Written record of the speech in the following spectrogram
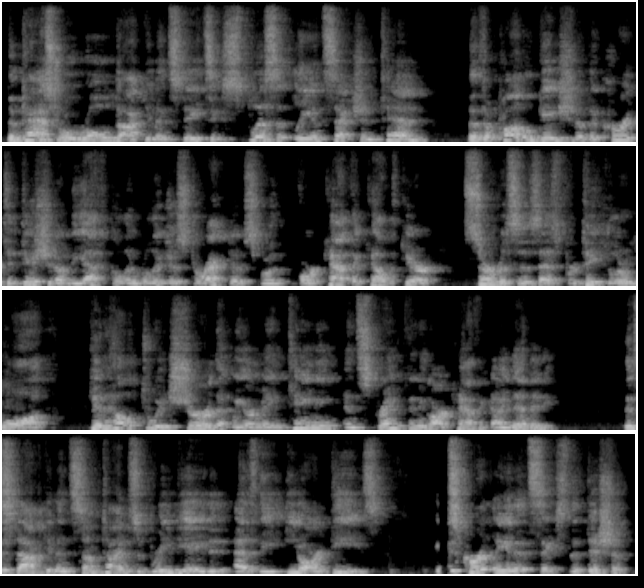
The pastoral role document states explicitly in section 10 that the promulgation of the current edition of the ethical and religious directives for, for Catholic healthcare services as particular law can help to ensure that we are maintaining and strengthening our Catholic identity. This document, sometimes abbreviated as the ERDs, is currently in its sixth edition.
